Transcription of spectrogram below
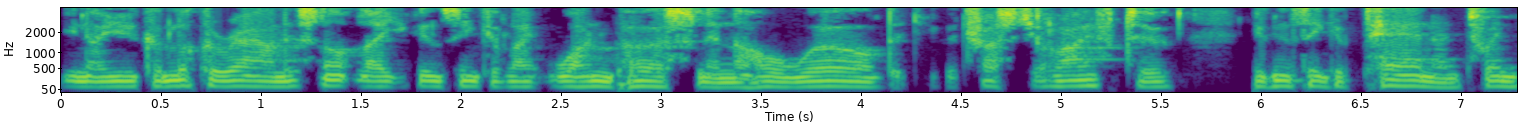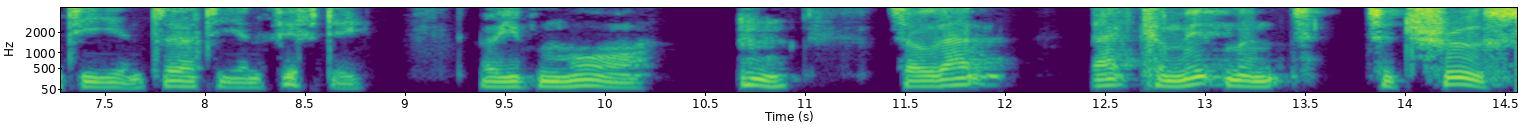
You know, you can look around. It's not like you can think of like one person in the whole world that you could trust your life to. You can think of 10 and 20 and 30 and 50 or even more. so that, that commitment to truth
